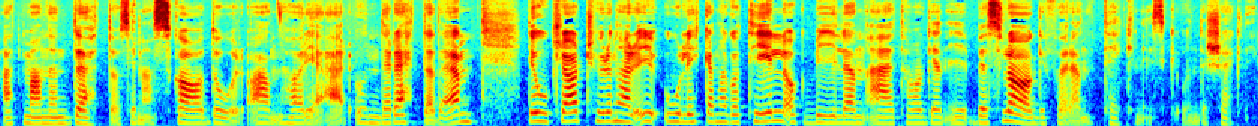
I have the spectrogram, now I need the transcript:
att mannen dött av sina skador och anhöriga är underrättade. Det är oklart hur den här olyckan har gått till och bilen är tagen i beslag för en teknisk undersökning.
